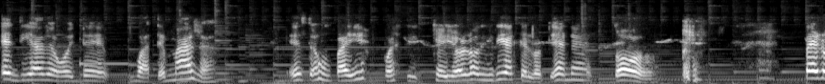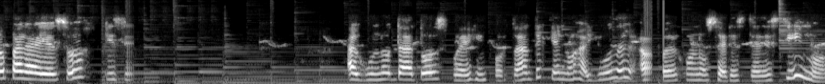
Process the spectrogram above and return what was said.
el día de hoy de Guatemala. Este es un país pues que, yo lo diría que lo tiene todo. Pero para eso quise algunos datos pues importantes que nos ayuden a poder conocer este destino.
